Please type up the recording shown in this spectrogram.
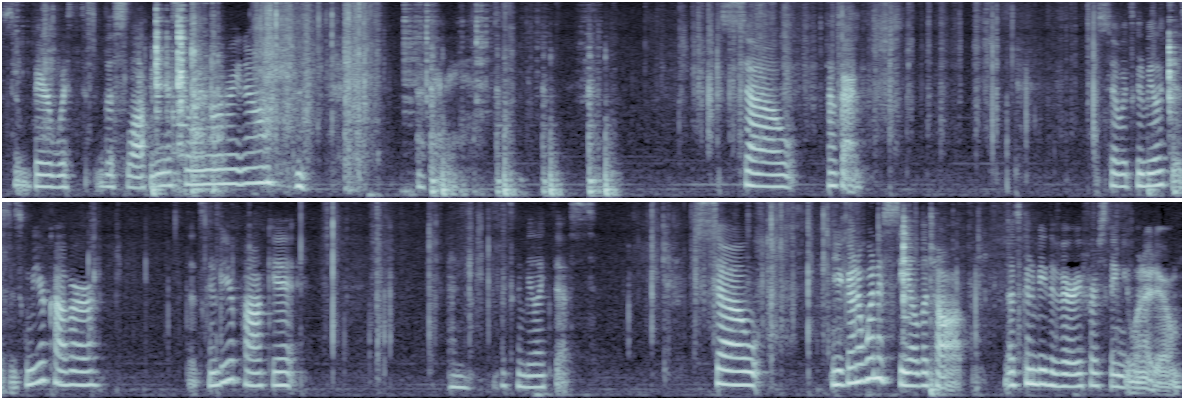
So bear with the sloppiness going on right now. okay. So, okay. So it's going to be like this. It's going to be your cover. That's going to be your pocket and it's going to be like this. So you're going to want to seal the top. That's going to be the very first thing you want to do.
